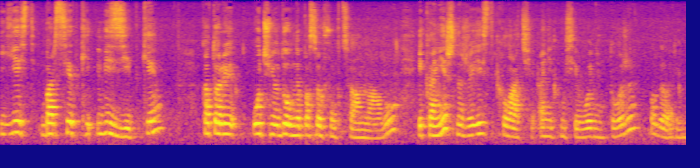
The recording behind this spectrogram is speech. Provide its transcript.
Есть барсетки-визитки, которые очень удобны по своему функционалу. И, конечно же, есть клатчи. О них мы сегодня тоже поговорим.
